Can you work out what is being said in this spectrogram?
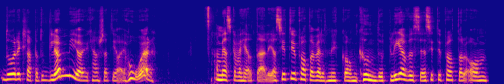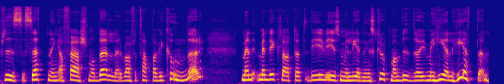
då är det klart att då glömmer jag ju kanske att jag är HR. Om jag ska vara helt ärlig. Jag sitter ju och pratar väldigt mycket om kundupplevelse, jag sitter och pratar om prissättning, affärsmodeller, varför tappar vi kunder? Men, men det är klart att det är ju som en ledningsgrupp, man bidrar ju med helheten.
